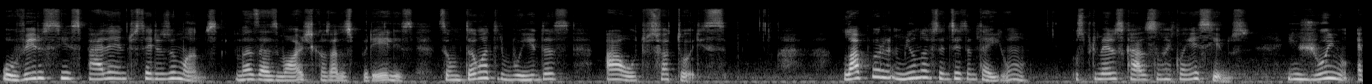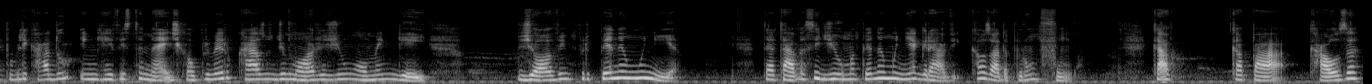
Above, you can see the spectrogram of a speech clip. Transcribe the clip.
O vírus se espalha entre os seres humanos, mas as mortes causadas por eles são tão atribuídas a outros fatores. Lá por 1981, os primeiros casos são reconhecidos. Em junho, é publicado em revista médica o primeiro caso de morte de um homem gay jovem por pneumonia. Tratava-se de uma pneumonia grave causada por um fungo. Capa causa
